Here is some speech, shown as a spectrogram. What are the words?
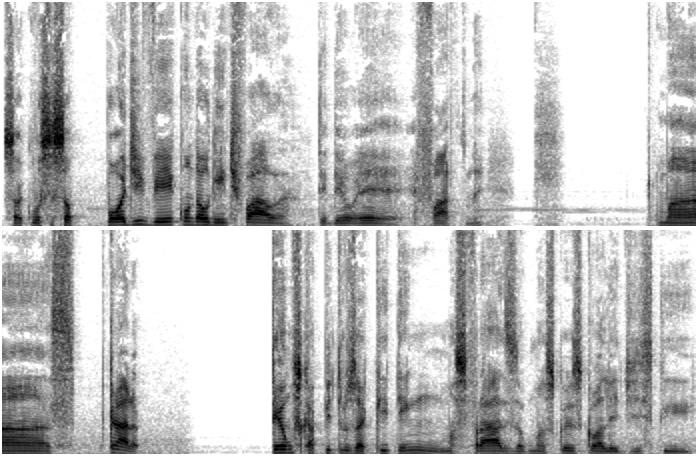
Só que você só pode ver quando alguém te fala, entendeu? É, é fato, né? Mas, cara, tem uns capítulos aqui, tem umas frases, algumas coisas que o Ale diz que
